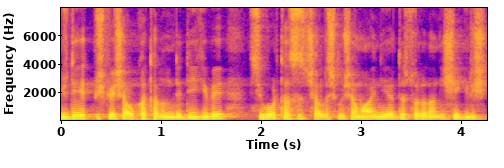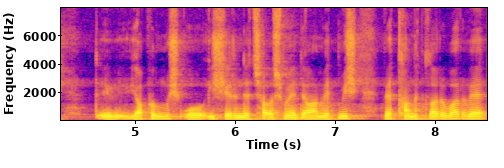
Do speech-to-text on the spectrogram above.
%75 avukat hanım dediği gibi sigortasız çalışmış ama aynı yerde sonradan işe giriş e, yapılmış. O iş yerinde çalışmaya devam etmiş ve tanıkları var ve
